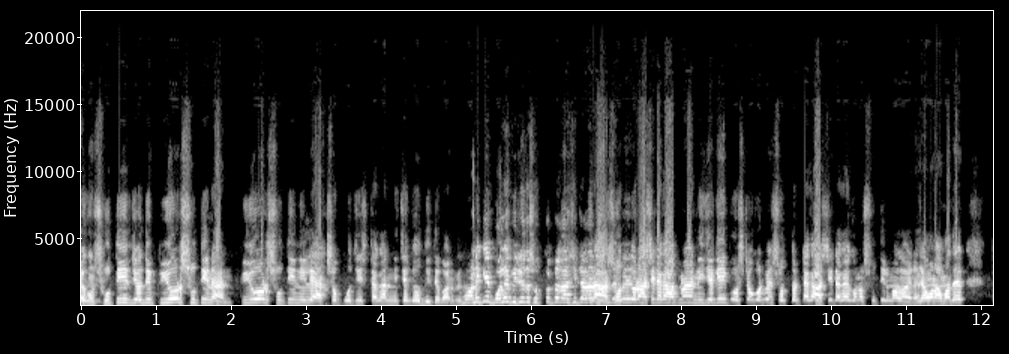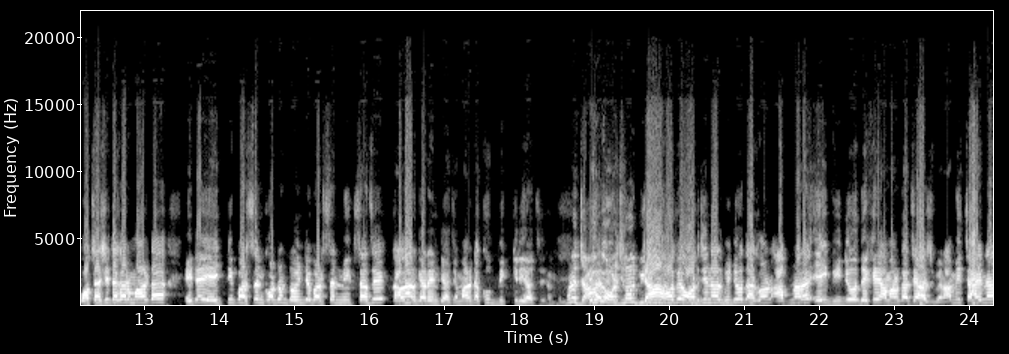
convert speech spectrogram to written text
দেখুন সুতির যদি পিওর সুতি নেন পিওর সুতি নিলে একশো পঁচিশ টাকার নিচে কেউ দিতে পারবে। অনেকে বলে ভিডিওতে সত্তর টাকা আশি টাকা না সত্তর আশি টাকা আপনারা নিজেকেই পোস্ট করবেন সত্তর টাকা আশি টাকায় কোনো সুতির মাল হয় না। যেমন আমাদের পঁচাশি টাকার মালটা এটাই eighty percent cotton twenty percent mix আছে কালার গ্যারেন্টি আছে মালটা খুব বিক্রি আছে। মানে যা হবে অরিজিনাল যা হবে অরিজিনাল ভিডিও তখন আপনারা এই ভিডিও দেখে আমার কাছে আসবেন। আমি চাই না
